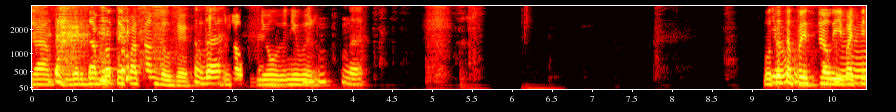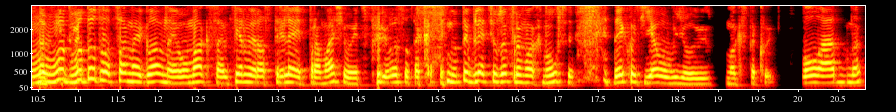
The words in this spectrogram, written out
Да, говорит, добротный пацан был, говорит. Да. Жалко, не, не выжил. Да. Вот и это прицел, ебать, 15 вот, вот тут вот самое главное, у Макса первый раз стреляет, промахивается, Фуриоса такая, ну ты, блядь, уже промахнулся, дай хоть я убью. Макс такой, ладно.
